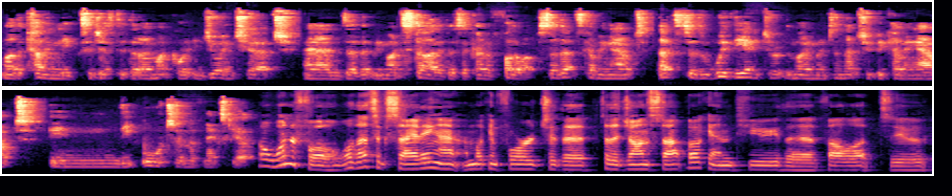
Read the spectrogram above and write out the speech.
rather cunningly suggested that I might call it Enjoying Church and uh, that we might style it as a kind of follow-up. So that's coming out. That's just with the editor at the moment and that should be coming out in the autumn of next year. Oh, wonderful! Well, that's exciting. I, I'm looking forward to the to the John Stott book and to the follow up to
